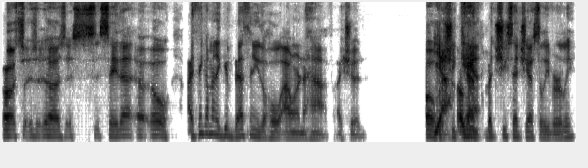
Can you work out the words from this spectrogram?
Oh, so, uh, say that. Uh, oh, I think I'm gonna give Bethany the whole hour and a half. I should. Oh, Yeah, she okay. can't. But she said she has to leave early.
